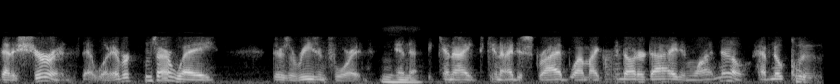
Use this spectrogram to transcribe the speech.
that assurance that whatever comes our way, there's a reason for it. Mhm. And can I can I describe why my granddaughter died and why? No, have no clue.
